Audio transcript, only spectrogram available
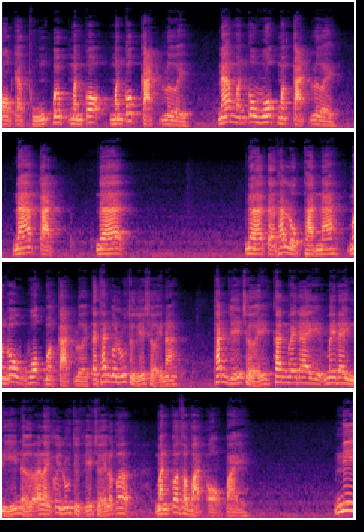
ออกจากถุงปุ๊บมันก็มันก็กัดเลย นะมันก็วกมากัดเลยนะกัดนะนะแต่ท่านหลบทันนะ มันก็วกมากัดเลย แต่ท่านก็รู้สึกเฉยๆนะ ท่านเฉยๆท่านไม่ได้ไม่ได้หนีเหนออะไรก็รู้สึกเฉยๆแล้วก็มันก็สะบัดออกไป นี่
